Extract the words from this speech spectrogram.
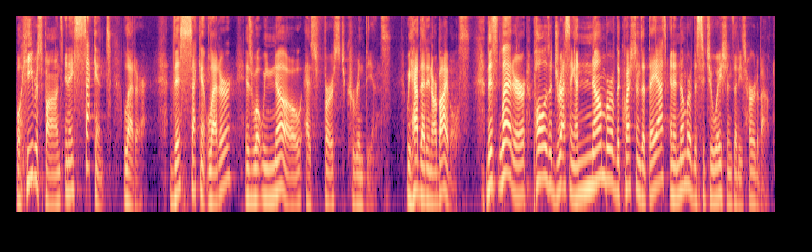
Well, he responds in a second letter. This second letter is what we know as First Corinthians. We have that in our Bibles. This letter, Paul is addressing a number of the questions that they ask and a number of the situations that he's heard about,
